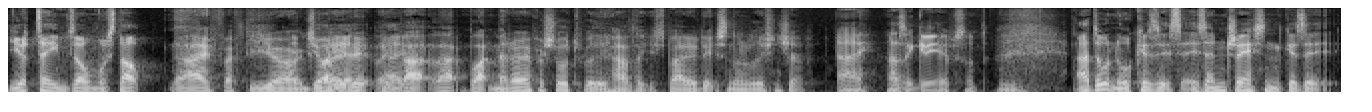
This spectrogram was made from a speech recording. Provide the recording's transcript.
your time's almost up. Aye, fifty year Enjoy it, date, like aye. that that Black Mirror episode where they have like expiry dates in their relationship. Aye, that's a great episode. Hmm. I don't know because it's it's interesting because it,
